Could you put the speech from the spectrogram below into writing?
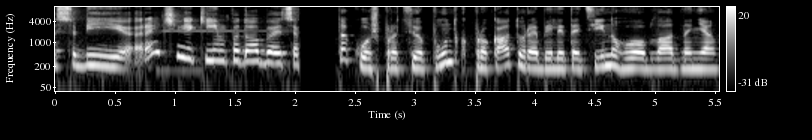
собі речі, які їм подобаються. Також працює пункт прокату реабілітаційного обладнання.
